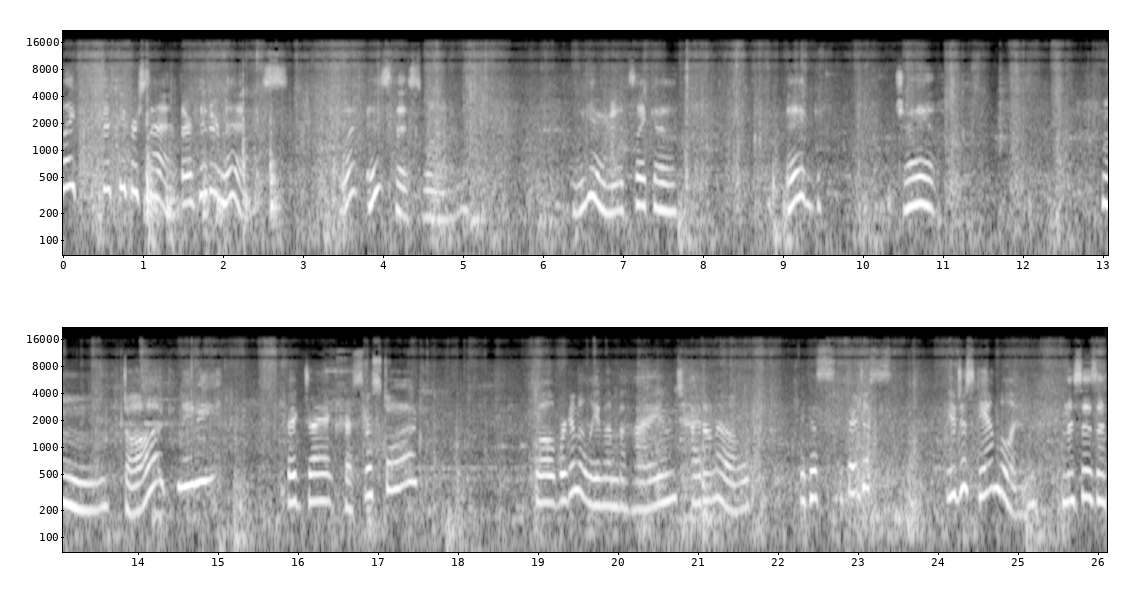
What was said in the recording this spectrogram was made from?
Like 50%. They're hit or miss. What is this one? Weird. It's like a big, giant, hmm, dog, maybe? Big, giant Christmas dog? Well, we're gonna leave them behind. I don't know. Because they're just, you're just gambling. And this is a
